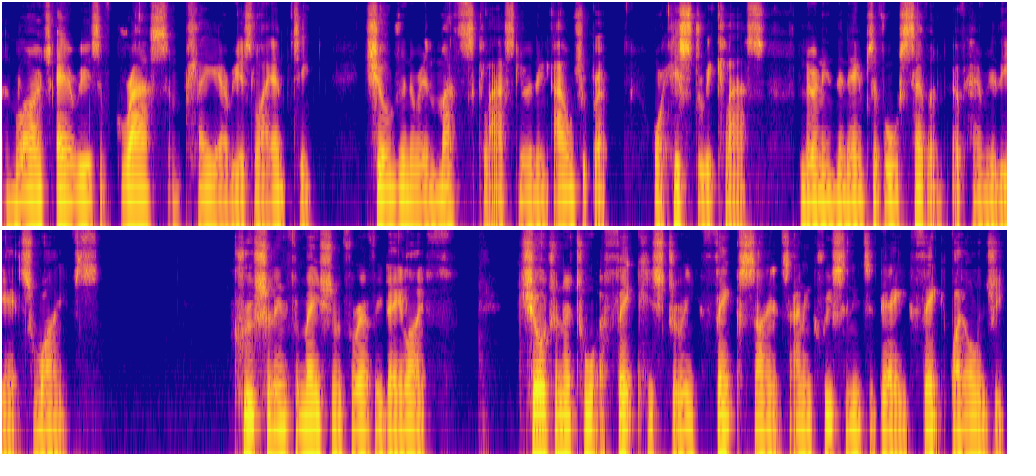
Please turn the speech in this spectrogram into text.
and large areas of grass and play areas lie empty, children are in maths class learning algebra, or history class learning the names of all seven of Henry VIII's wives. Crucial information for everyday life. Children are taught a fake history, fake science, and increasingly today, fake biology.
